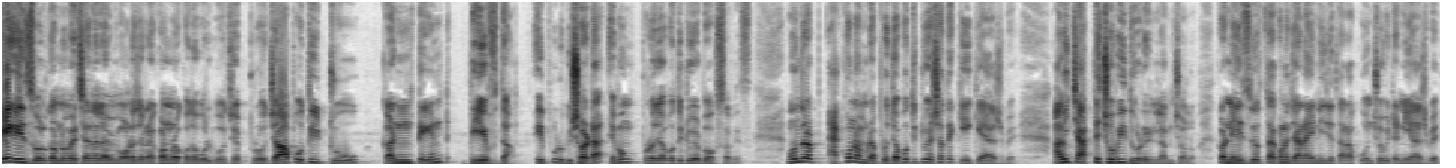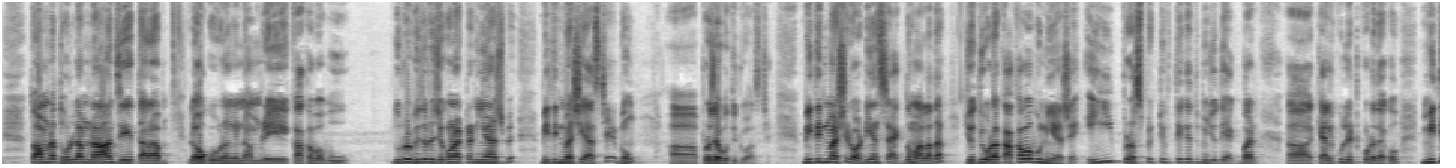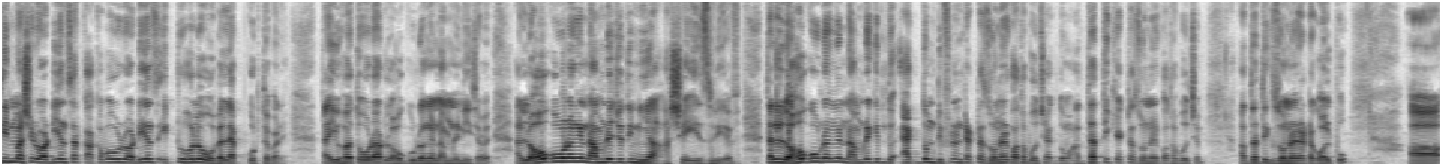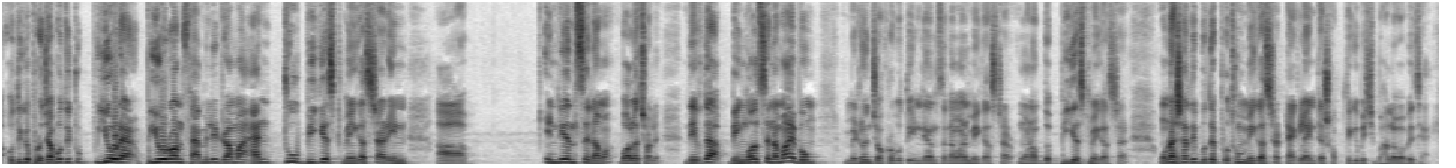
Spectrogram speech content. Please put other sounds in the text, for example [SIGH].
Hey guys welcome to my channel আমি মনোজার এখন আমরা কথা বলব হচ্ছে প্রজাপতি টু কন্টেন্ট দেবদা এই পুরো বিষয়টা এবং প্রজাপতি টু এর বক্স অফিস বন্ধুরা, এখন আমরা প্রজাপতি টু এর সাথে কে কে আসবে? আমি চারটে ছবিই ধরে নিলাম, চলো। কারণ এসবিএফ তো এখনও জানায়নি যে তারা কোন ছবিটা নিয়ে আসবে। তো আমরা ধরলাম না যে তারা লগ নাম রে, কাকাবাবু দুটোর ভিতরে যে কোনো একটা নিয়ে আসবে। মিতিন মাসি আসছে এবং প্রজাপতি টু আসছে। মিতিন মাসির অডিয়েন্সটা একদম আলাদা। যদি ওরা কাকাবাবু নিয়ে আসে, এই পার্সপেক্টিভ থেকে তুমি যদি একবার ক্যালকুলেট করে দেখো, মিতিন মাসির অডিয়েন্স আর কাকাবাবুর অডিয়েন্স একটু হলেও ওভারল্যাপ করতে পারে। তাই হয়তো ওরা লহ গৌরাঙ্গের নামরে নিয়ে যাবে। আর লহ গৌরাঙ্গের নামরে যদি নিয়ে আসে এসভিএফ তাহলে লহ গৌরাঙ্গের নামরে কিন্তু একদম ডিফারেন্ট একটা জোনের কথা বলছে, একদম আধ্যাত্মিক একটা জোনের কথা বলছে, আধ্যাত্মিক জোনের একটা গল্প। ওদিকে Projapoti two pure pure on family drama and two biggest megastar in Indian cinema বলা চলে। দেবদা বেঙ্গল সিনেমা এবং মিঠুন চক্রবর্তী ইন্ডিয়ান সিনেমার megastar one of the biggest megastar ওনার সাথে বোধহয় প্রথম মেগাস্টার ট্যাগলাইনটা সব থেকে বেশি ভালোভাবে যায়।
